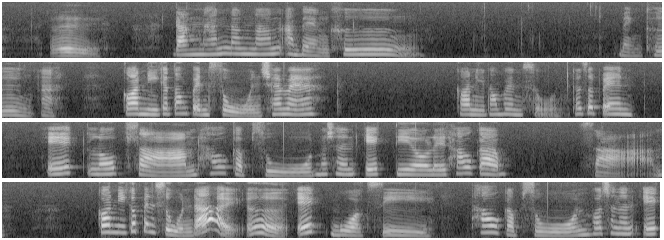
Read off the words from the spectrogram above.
1 เออ ดังนั้นดังนั้นอะแบ่งครึ่ง แบ่งครึ่งอะก้อนนี้ก็ต้องเป็นศูนย์ใช่ไหมก้อนนี้ต้องเป็นศูนย์ก็จะเป็น x ลบสามเท่ากับศูนย์เพราะฉะนั้น x เดียวเลยเท่ากับสามก้อนนี้ก็เป็นศูนย์ได้ เออ x บวกสี่เท่ากับศูนย์เพราะฉะนั้น x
